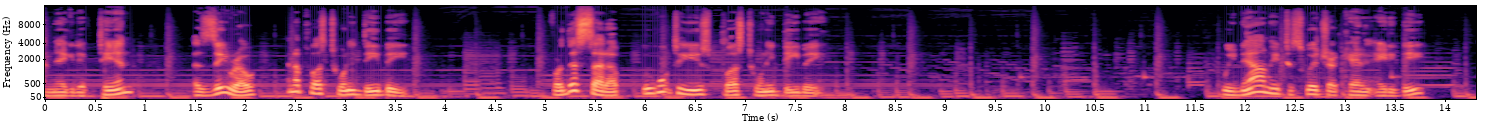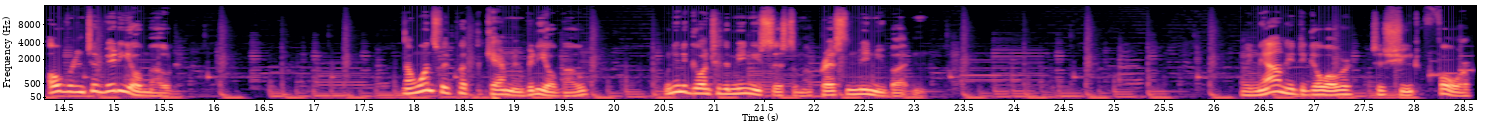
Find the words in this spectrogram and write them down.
a negative 10, a 0, and a plus 20 dB. For this setup, we want to use plus 20 dB. We now need to switch our Canon 80D over into video mode. Now once we put the camera in video mode, we need to go into the menu system and press the menu button. We now need to go over to shoot 4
